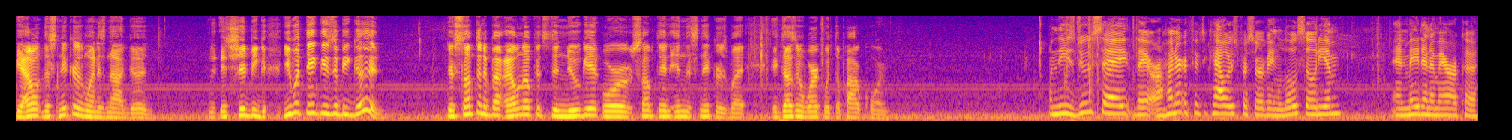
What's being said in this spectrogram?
Yeah, I don't. The Snickers one is not good. It should be. good. You would think these would be good. There's something about. I don't know if it's the nougat or something in the Snickers, but it doesn't work with the popcorn. And these do say they are 150 calories per serving, low sodium, and made in America.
